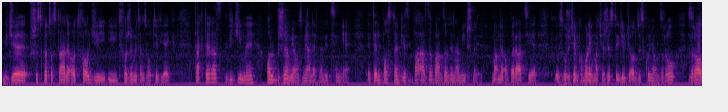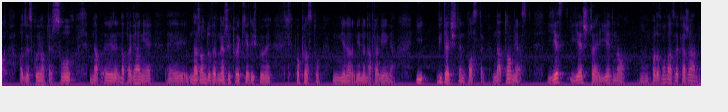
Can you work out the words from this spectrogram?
gdzie wszystko co stare odchodzi i tworzymy ten złoty wiek, tak teraz widzimy olbrzymią zmianę w medycynie ten postęp jest bardzo, bardzo dynamiczny. Mamy operacje z użyciem komórek macierzystych, gdzie ludzie odzyskują wzrok, wzrok odzyskują też słuch, y, naprawianie narządów wewnętrznych, które kiedyś były po prostu nie do, nie do naprawienia. I widać ten postęp. Natomiast jest jeszcze jedno, mm, po rozmowach z lekarzami,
